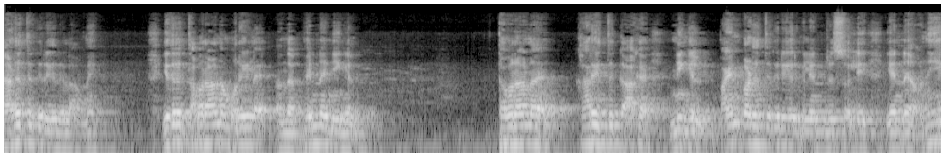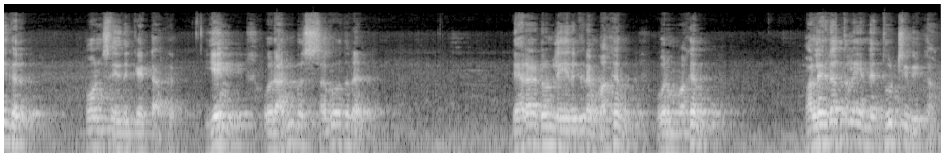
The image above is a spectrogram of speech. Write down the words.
நடத்துகிறீர்களாமே? இதில் தவறான முறையில் அந்த பெண்ணை நீங்கள் தவறான காரியத்துக்காக நீங்கள் பயன்படுத்துகிறீர்கள் என்று சொல்லி என்னை அநேகர் போன் செய்து கேட்டார்கள். ஏன்? ஒரு அன்பு சகோதரன் டெராடூன்ல இருக்கிற மகன் ஒரு மகன் பல இடத்துல என்னை தூற்றிவிட்டான்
